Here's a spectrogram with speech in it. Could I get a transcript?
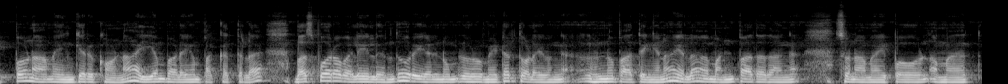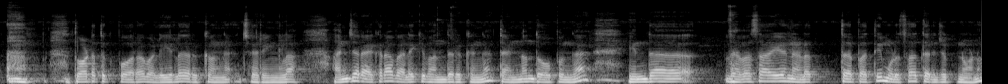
இப்போ நாம் எங்கே இருக்கோம்னா ஐயம்பாளையம் பக்கத்தில் பஸ் போகிற வழியிலேருந்து ஒரு எழுநூறு மீட்டர் தொலைவுங்க. இன்னும் பார்த்தீங்கன்னா எல்லாம் மண் பாதை தாங்க. ஸோ நாம் இப்போது நம்ம தோட்டத்துக்கு போகிற வழியில் இருக்கோங்க. சரிங்களா? அஞ்சரை ஏக்கரா விலைக்கு வந்திருக்குங்க தென்னந்தோப்புங்க. இந்த விவசாய நிலத்தை பற்றி முழுசாக தெரிஞ்சுக்கணுன்னா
